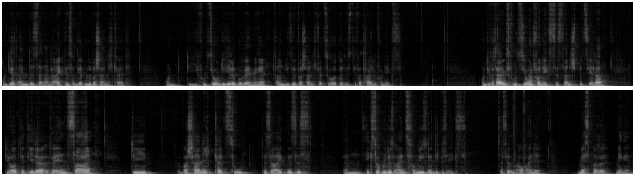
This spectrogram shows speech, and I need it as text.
und die hat ein, das ist dann ein Ereignis und die hat eine Wahrscheinlichkeit. Und die Funktion, die jeder Borel-Menge dann diese Wahrscheinlichkeit zuordnet, ist die Verteilung von x. Und die Verteilungsfunktion von x ist dann spezieller. Die ordnet jeder reellen Zahl die Wahrscheinlichkeit zu des Ereignisses ähm, x hoch minus 1 von minus unendlich bis x. Das ist ja dann auch eine messbare Menge.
